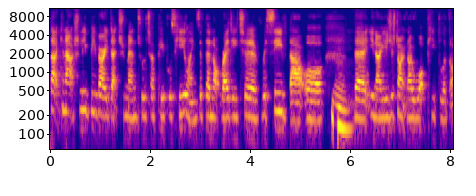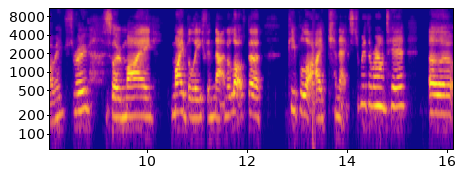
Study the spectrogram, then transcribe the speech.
that can actually be very detrimental to people's healings if they're not ready to receive that or mm. that you know you just don't know what people are going through so my my belief in that. And a lot of the people that I connected with around here uh,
